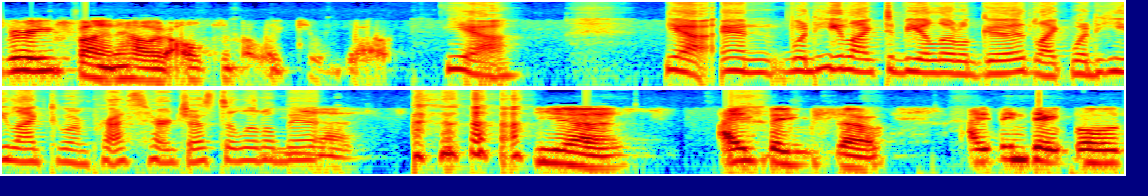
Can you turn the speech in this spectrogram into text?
very fun how it ultimately turns out. Yeah. Yeah, and would he like to be a little good? Like, would he like to impress her just a little bit? Yes. yes, I think so. I think they both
